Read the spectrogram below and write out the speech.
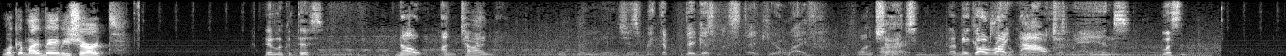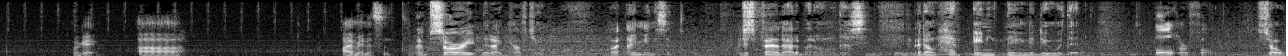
Look at my baby shirt. Hey, look at this. No, untie me. You just made the biggest mistake of your life. One chance. Let me go right now. Just my hands. Listen. Okay. Uh, I'm innocent. I'm sorry that I cuffed you, but I'm innocent. I just found out about all of this. I don't have anything to do with it. All her fault. So,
